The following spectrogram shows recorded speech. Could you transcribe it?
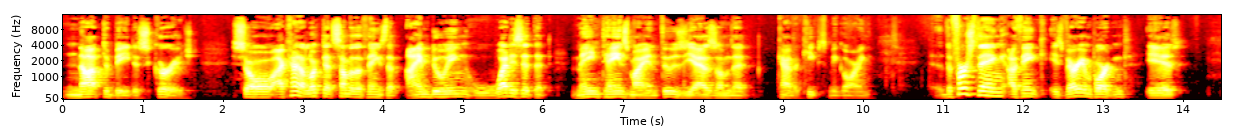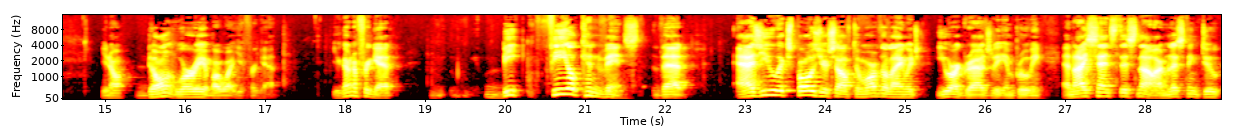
not to be discouraged. So I kind of looked at some of the things that I'm doing. What is it that maintains my enthusiasm that kind of keeps me going? The first thing I think is very important is, you know, don't worry about what you forget. You're going to forget. Be feel convinced that as you expose yourself to more of the language, you are gradually improving. And I sense this now. I'm listening to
